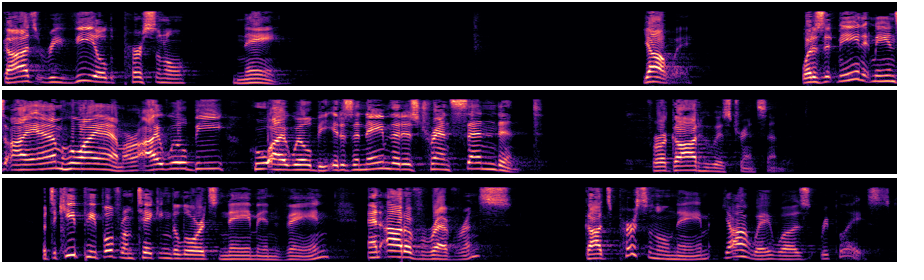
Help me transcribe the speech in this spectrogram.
God's revealed personal name. Yahweh. What does it mean? It means I am who I am, or I will be who I will be. It is a name that is transcendent for a God who is transcendent. But to keep people from taking the Lord's name in vain and out of reverence, God's personal name, Yahweh, was replaced.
